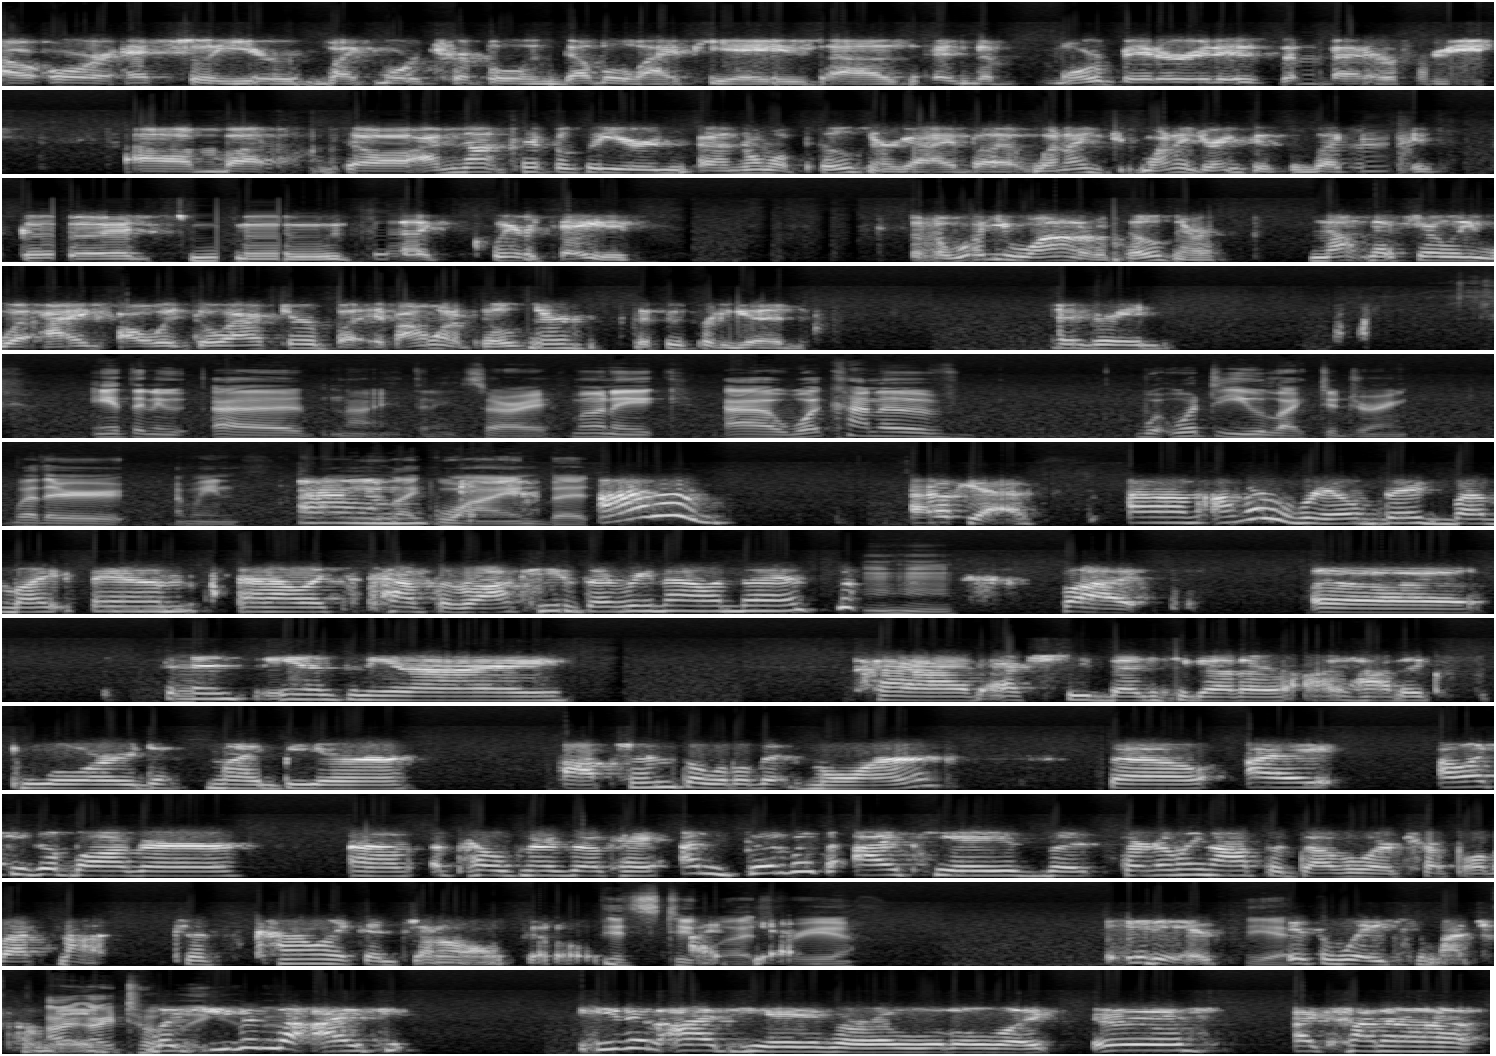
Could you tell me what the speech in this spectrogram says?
or, or actually you're like more triple and double IPAs. As and the more bitter it is, the better for me. Uh, but so I'm not typically your uh, normal pilsner guy, but when I when I drink this, it's like it's good, smooth, like clear taste. So what do you want out of a pilsner? Not necessarily what I always go after, but if I want a pilsner, this is pretty good. Agreed. Anthony, uh, not Anthony, sorry, Monique. Uh, what kind of, what, what do you like to drink? Whether, I mean, know you Um, like wine, but I'm oh yes. Um, I'm a real big Bud Light fan, and I like to tap the Rockies every now and then. hmm But uh, since Anthony and I have actually been together, I have explored my beer options a little bit more. So I I like a good lager. Um, a pilsner's okay. I'm good with IPAs, but certainly not the double or triple. That's not just kind of like a general good old. it's too much for you. It is. Yeah. It's way too much for me. I- I totally like even the IP, even IPAs are a little like, eh, I kind of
